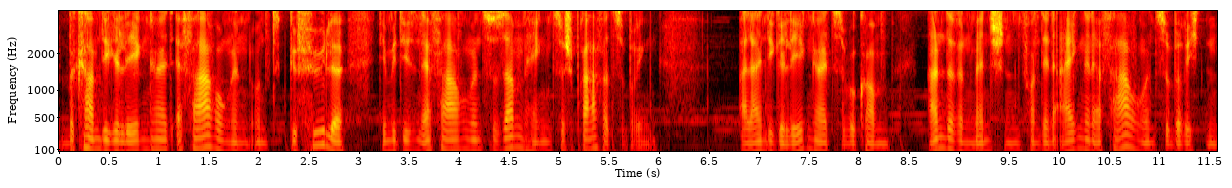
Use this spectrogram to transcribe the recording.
bekam die Gelegenheit, Erfahrungen und Gefühle, die mit diesen Erfahrungen zusammenhängen, zur Sprache zu bringen. Allein die Gelegenheit zu bekommen, anderen Menschen von den eigenen Erfahrungen zu berichten,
